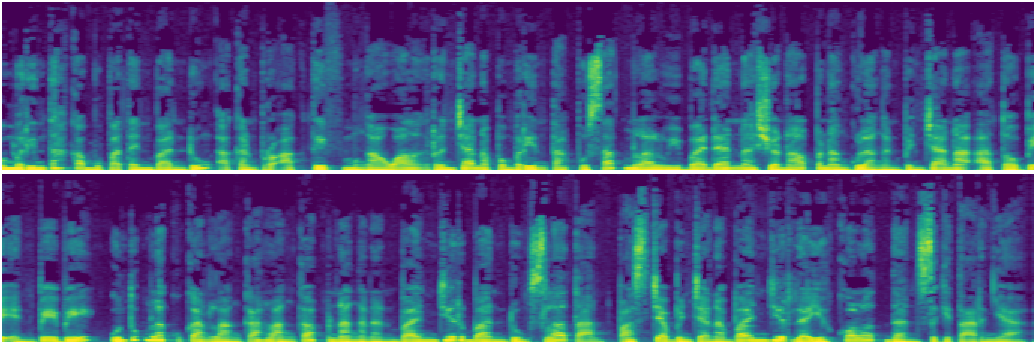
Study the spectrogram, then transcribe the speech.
Pemerintah Kabupaten Bandung akan proaktif mengawal rencana pemerintah pusat melalui Badan Nasional Penanggulangan Bencana atau BNPB untuk melakukan langkah-langkah penanganan banjir Bandung Selatan pasca bencana banjir Dayuh Kolot dan sekitarnya.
